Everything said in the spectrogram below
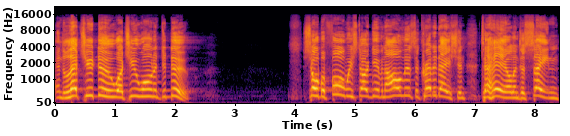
and to let you do what you wanted to do. So before we start giving all this accreditation to hell and to Satan,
